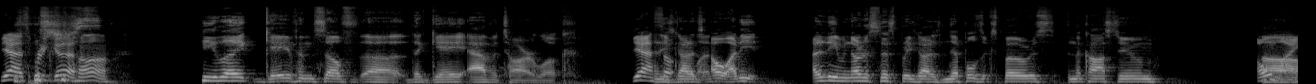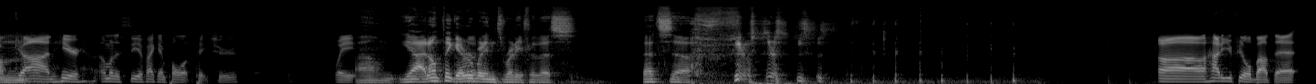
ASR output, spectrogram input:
Yeah, it's pretty good, huh? He like gave himself uh, the gay avatar look. Yeah, And so he's got his on. Oh, I didn't I didn't even notice this, but he's got his nipples exposed in the costume. Oh my um, god. Here, I'm gonna see if I can pull up pictures. Focus. Wait. Um, yeah, I don't think everybody's ready for this. That's uh Uh how do you feel about that?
